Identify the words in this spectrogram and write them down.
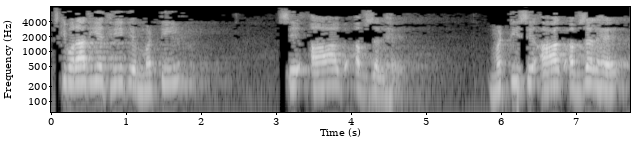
اس کی مراد یہ تھی کہ مٹی سے آگ افضل ہے۔ مٹی سے آگ افضل ہے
